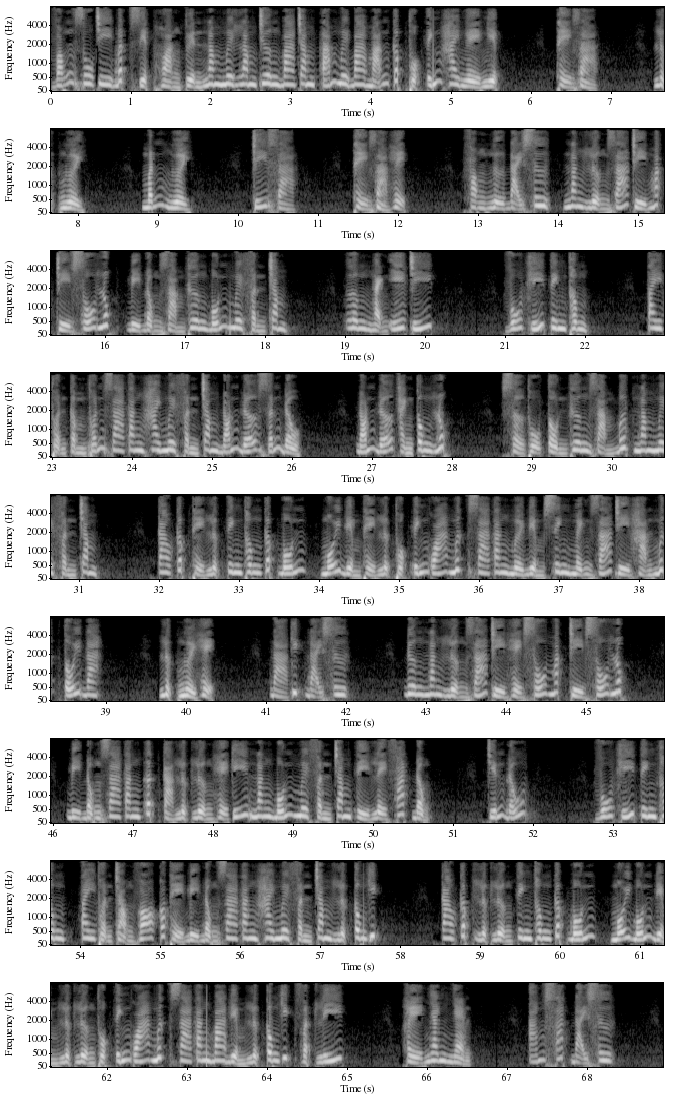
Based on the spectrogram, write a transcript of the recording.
Võng du chi bất diệt hoàng tuyển 55 chương 383 mãn cấp thuộc tính hai nghề nghiệp. Thể giả. Lực người. Mẫn người. Trí giả. Thể giả hệ. Phòng ngự đại sư, năng lượng giá trị mắc chỉ số lúc bị động giảm thương 40%. Ương ngạnh ý chí. Vũ khí tinh thông. Tay thuận cầm thuẫn gia tăng 20% đón đỡ dẫn đầu. Đón đỡ thành công lúc. Sở thủ tổn thương giảm bớt 50%. Cao cấp thể lực tinh thông cấp 4, mỗi điểm thể lực thuộc tính quá mức gia tăng 10 điểm sinh mệnh giá trị hạn mức tối đa. Lực người hệ. Đà kích đại sư. Đương năng lượng giá trị hệ số mắc chỉ số lúc. Bị động gia tăng tất cả lực lượng hệ kỹ năng 40% tỷ lệ phát động. Chiến đấu. Vũ khí tinh thông, tay thuận trọng võ có thể bị động gia tăng 20% lực công kích. Cao cấp lực lượng tinh thông cấp 4, mỗi 4 điểm lực lượng thuộc tính quá mức gia tăng 3 điểm lực công kích vật lý. Hệ nhanh nhẹn. Ám sát đại sư.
